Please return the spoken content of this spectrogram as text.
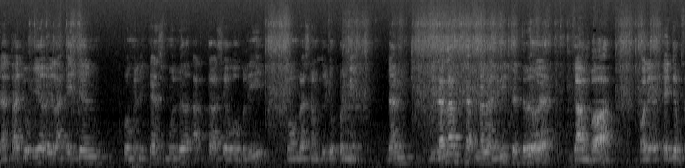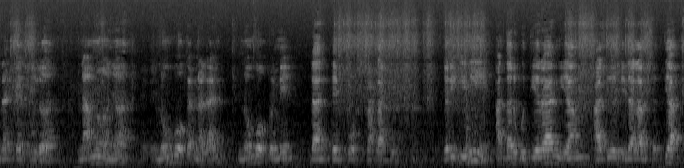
dan tajuk ia ialah ejen pemilikan semula akta sewa beli 1967 permit dan di dalam kad pengenalan ini tertera ya, gambar oleh ejen penarikan semula. Namanya nombor kad pengenalan nombor permit dan tempoh sah laku jadi ini antara butiran yang ada di dalam setiap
